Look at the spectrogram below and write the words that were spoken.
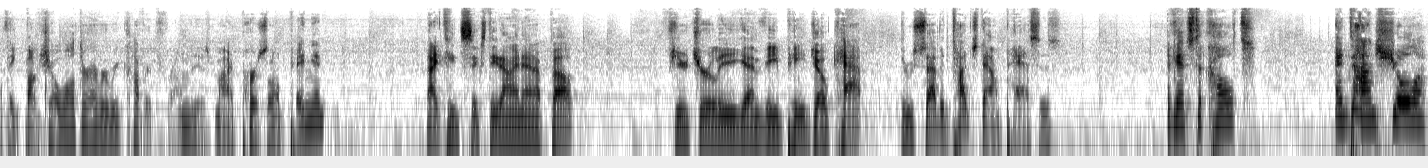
I think Buck Showalter ever recovered from, is my personal opinion. 1969 NFL. Future league MVP Joe Kapp threw seven touchdown passes against the Colts. And Don Shula,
